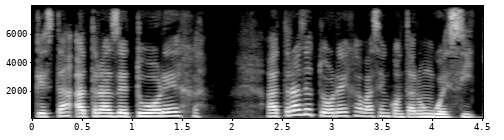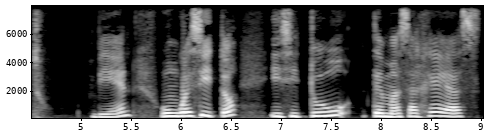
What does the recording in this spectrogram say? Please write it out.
que está atrás de tu oreja. Atrás de tu oreja vas a encontrar un huesito. Bien, un huesito y si tú te masajeas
